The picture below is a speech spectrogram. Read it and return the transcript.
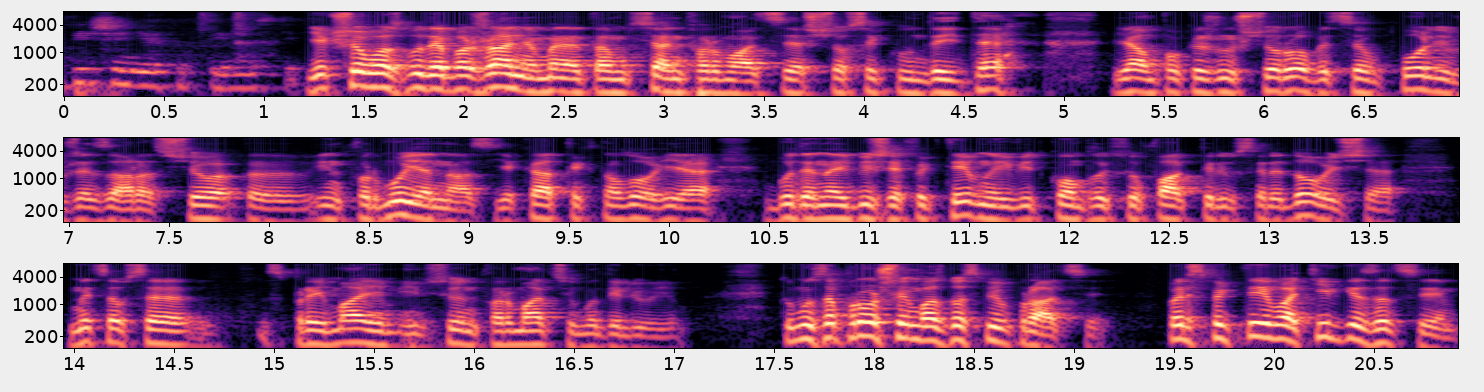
збільшення ефективності. Якщо у вас буде бажання, в мене там вся інформація щосекунди йде. Я вам покажу, що робиться в полі вже зараз, що е, інформує нас, яка технологія буде найбільш ефективною від комплексу факторів середовища. Ми це все сприймаємо і всю інформацію моделюємо. Тому запрошуємо вас до співпраці. Перспектива тільки за цим.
